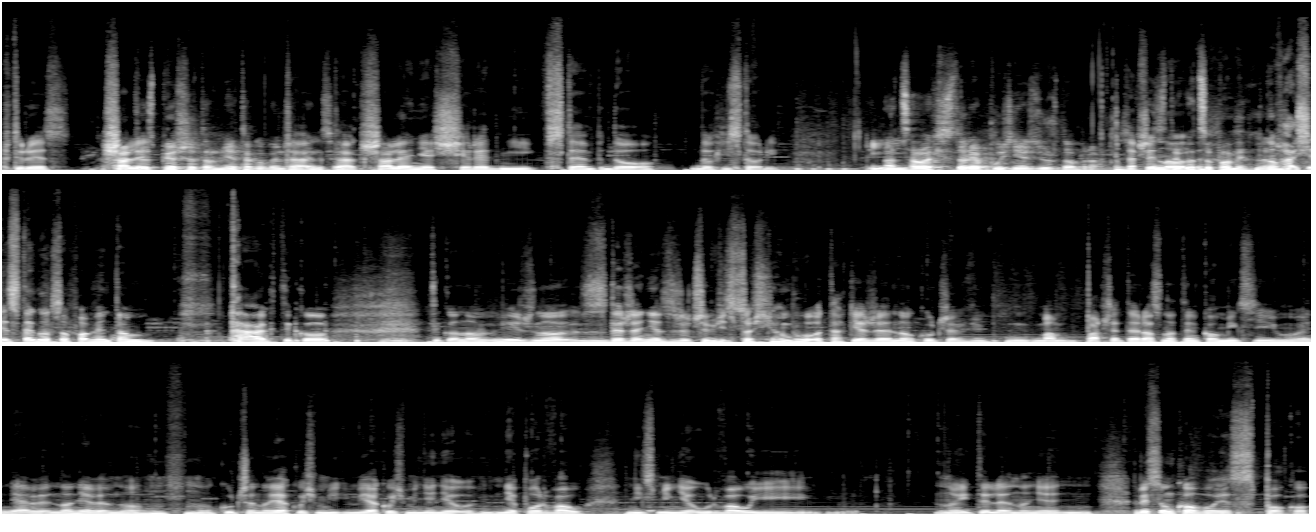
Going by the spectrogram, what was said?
który jest Ale szale... to jest pierwszy tom, nie? Tego będzie Tak, więcej. tak, szalenie średni wstęp do, do historii. I A cała historia później jest już dobra. znaczy, Z no, tego co pamiętam. no właśnie z tego co pamiętam, tak, tylko, tylko no wiesz, no zderzenie z rzeczywistością było takie, że no kurczę, mam, patrzę teraz na ten komiks i mówię, nie wiem, no nie wiem, no, no kurczę, no jakoś, mi, jakoś mnie nie, nie porwał, nic mi nie urwał i no i tyle, no nie. Rysunkowo jest spoko.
